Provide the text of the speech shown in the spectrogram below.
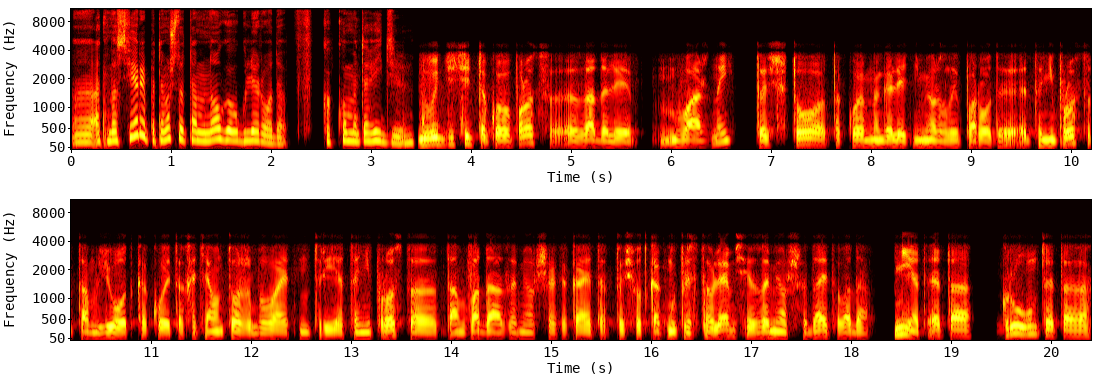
э, атмосферы, потому что там много углерода. В каком это виде? Вы действительно такой вопрос задали важный. То есть что такое многолетние мерзлые породы? Это не просто там лед какой-то, хотя он тоже бывает внутри. Это не просто там вода замерзшая какая-то. То есть вот как мы представляем себе замерзшая, да, это вода. Нет, это грунт, это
